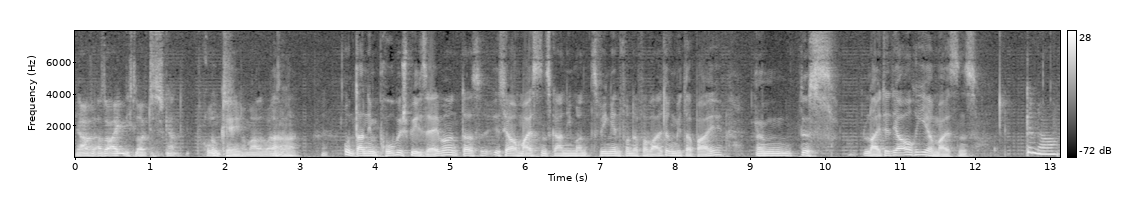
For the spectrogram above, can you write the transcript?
Ja, also eigentlich läuft es ganz rund okay. normalerweise. Aha. Und dann im Probespiel selber, das ist ja auch meistens gar niemand zwingend von der Verwaltung mit dabei. Ähm, das leitet ja auch ihr meistens. Genau.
